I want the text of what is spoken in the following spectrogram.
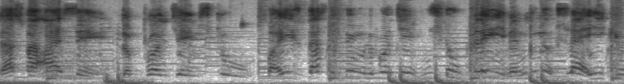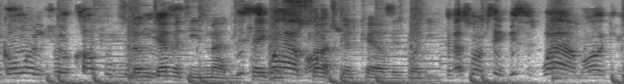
That's why I say LeBron James still. But he's that's the thing with LeBron James. He's still playing and he looks like he can go on for a couple. His more longevity is mad. He's This is taking why I'm such good care of his body. That's what I'm saying. This is why I'm arguing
